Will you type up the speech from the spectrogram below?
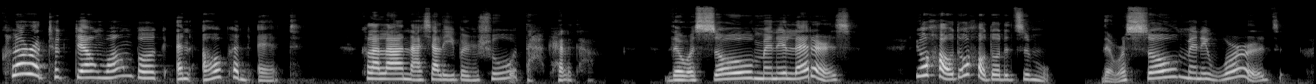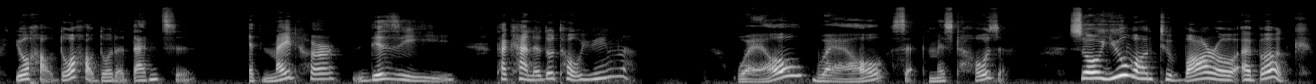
Clara took down one book and opened it. 克拉拉拿下了一本书，打开了它。There were so many letters. 有好多好多的字母。There were so many words. 有好多好多的单词。It made her dizzy. 她看的都头晕了。Well, well, said Mr. Hoser. So you want to borrow a book?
